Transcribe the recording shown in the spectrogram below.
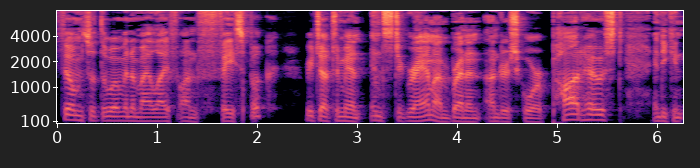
Films with the Women in My Life on Facebook. Reach out to me on Instagram. I'm Brennan underscore podhost. And you can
